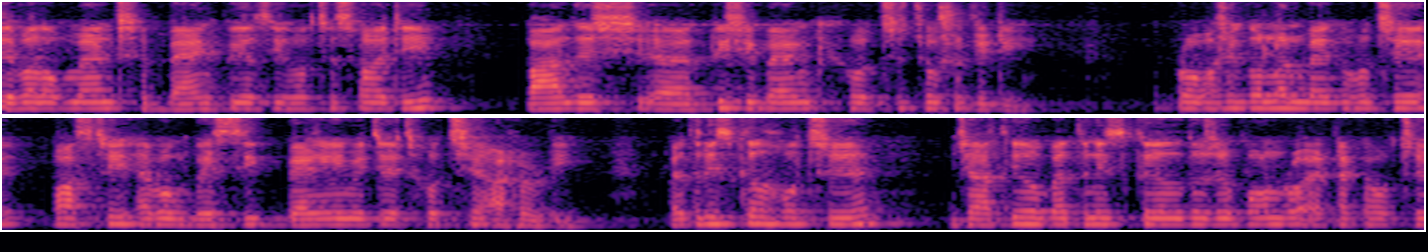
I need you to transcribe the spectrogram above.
ডেভেলপমেন্ট ব্যাংক পিএলসি হচ্ছে ছয়টি। বাংলাদেশ কৃষি ব্যাংক হচ্ছে চৌষট্টিটি। প্রবাসী কল্যাণ ব্যাংক হচ্ছে পাঁচটি এবং বেসিক ব্যাংক লিমিটেড হচ্ছে আঠারোটি। বেতন স্কেল হচ্ছে জাতীয় বেতন স্কেল দু হাজার পনেরো, এর টাকা হচ্ছে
